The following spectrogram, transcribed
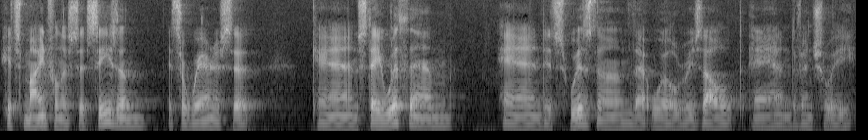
it's mindfulness that sees them, it's awareness that can stay with them, and it's wisdom that will result and eventually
